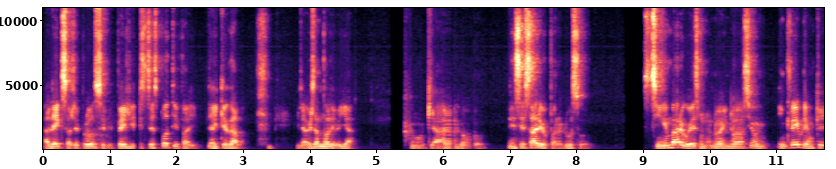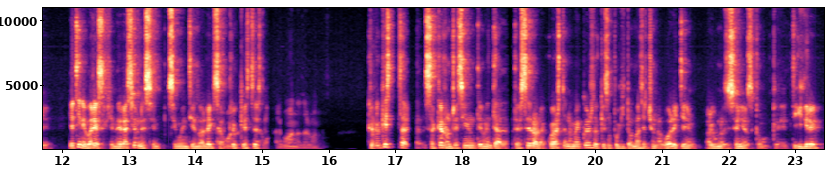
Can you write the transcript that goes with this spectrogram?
Alexa, reproduce mi playlist de Spotify, y ahí quedaba. y la verdad no le veía como que algo necesario para el uso. Sin embargo, es una nueva innovación increíble, aunque ya tiene varias generaciones, según entiendo Alexa. creo que esta es la... Algunos, algunos. Creo que esta sacaron recientemente a la tercera o la cuarta, no me acuerdo, que es un poquito más hecho una bola y tiene algunos diseños como que de tigre.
